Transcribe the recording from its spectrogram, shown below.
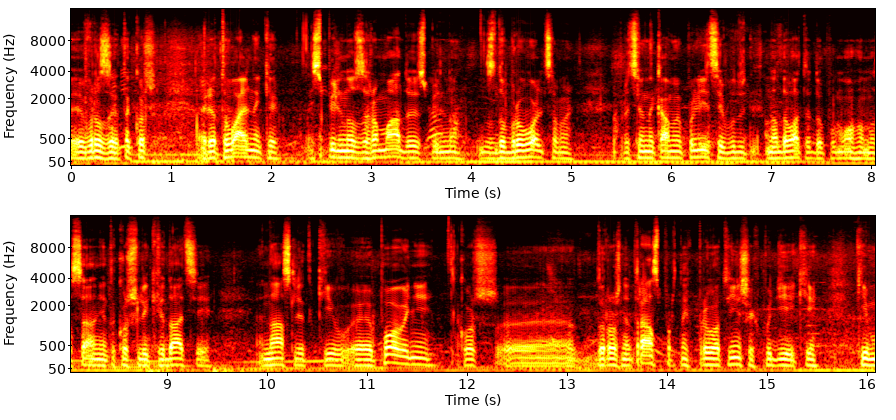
е, в рази. Також рятувальники спільно з громадою, спільно з добровольцями, працівниками поліції будуть надавати допомогу населенню також ліквідації наслідків е, повені, також е, дорожньо-транспортних пригод, інших подій, які, які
